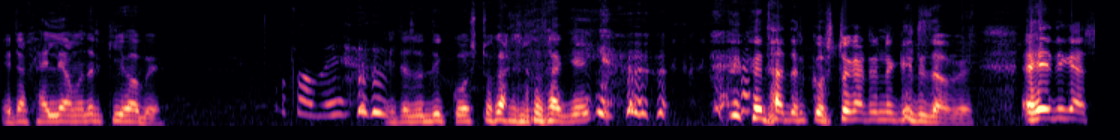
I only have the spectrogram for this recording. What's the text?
এটা খাইলে আমাদের কি হবে? এটা যদি কোষ্ঠকাঠিন্য থাকে তাদের কোষ্ঠকাঠিন্য কেটে যাবে। এই দিকে আস।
